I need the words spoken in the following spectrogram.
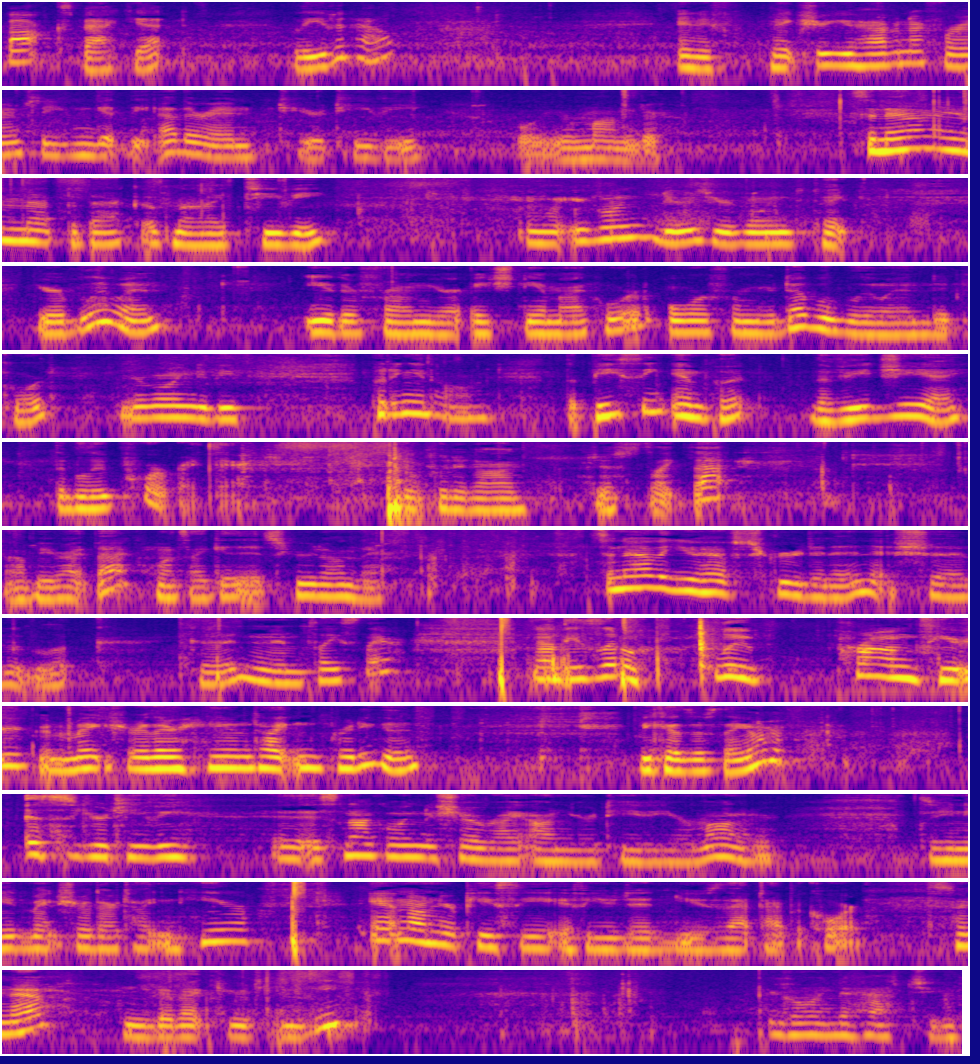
box back yet. Leave it out. And if make sure you have enough room so you can get the other end to your TV or your monitor. So now I am at the back of my TV. And what you're going to do is you're going to take your blue end, either from your HDMI cord or from your double blue ended cord. You're going to be putting it on the PC input, the VGA, the blue port right there. You'll put it on just like that. I'll be right back once I get it screwed on there. So now that you have screwed it in, it should look good and in place there. Now these little blue prongs here, you're going to make sure they're hand tightened pretty good. Because if they aren't, it's your TV. It's not going to show right on your TV or monitor. So you need to make sure they're tightened here and on your PC if you did use that type of cord. So now, when you go back to your TV, you're going to have to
